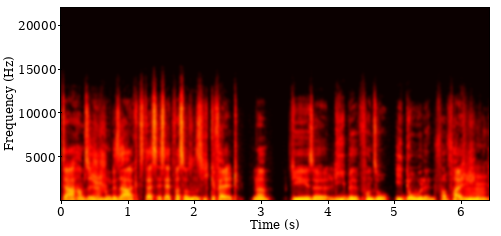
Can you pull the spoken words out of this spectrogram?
da haben sie ja schon gesagt, das ist etwas, was uns nicht gefällt. Ne? Diese Liebe von so Idolen verfallen. Hm.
